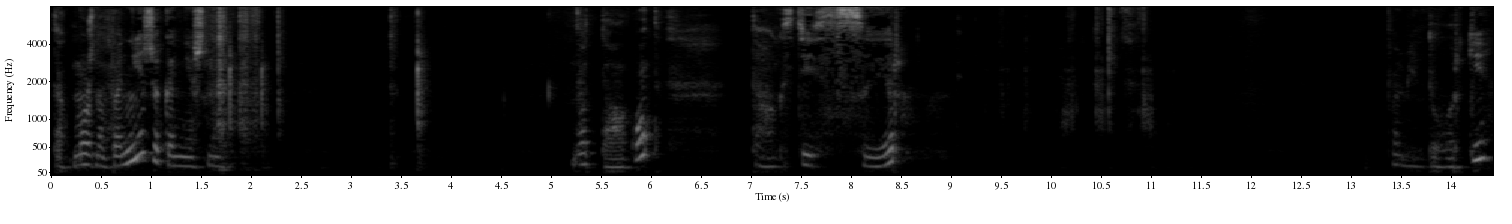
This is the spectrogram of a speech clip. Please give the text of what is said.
Так, можно пониже, конечно. Вот так вот. Так, здесь сыр. Помидорки.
